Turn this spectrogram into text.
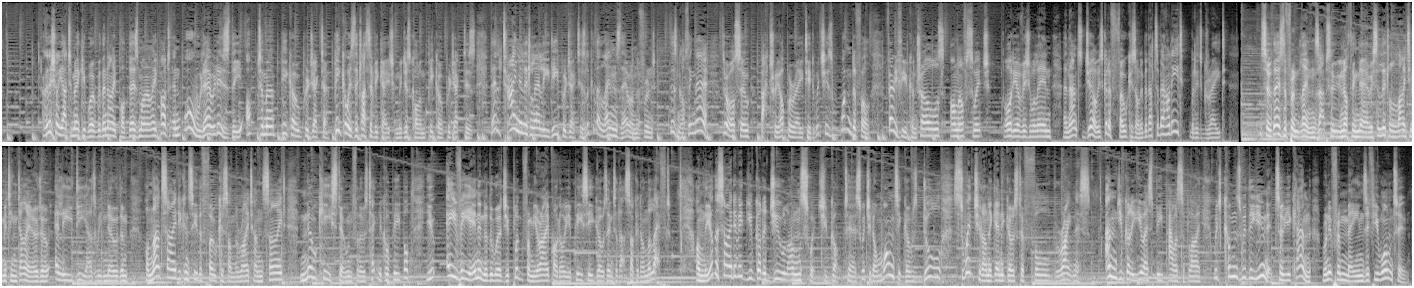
I'm going to show you how to make it work with an iPod. There's my iPod, and whoa, there it is, the Optoma Pico projector. Pico is the classification, we just call them Pico projectors. They're tiny little LED projectors. Look at the lens there on the front. There's nothing there. They're also battery operated, which is wonderful. Very few controls, on off switch, audio visual in, and that's Joe. He's got a focus on it, but that's about it. But it's great. So there's the front lens, absolutely nothing there. It's a little light emitting diode, or LED as we know them. On that side you can see the focus on the right hand side. No keystone for those technical people. You AV in, in other words you plug from your iPod or your PC goes into that socket on the left. On the other side of it you've got a dual on switch. You've got to switch it on once, it goes dual, switch it on again, it goes to full brightness. And you've got a USB power supply which comes with the unit so you can run it from mains if you want to.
